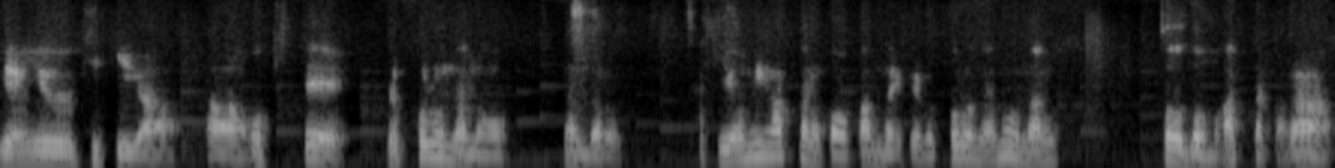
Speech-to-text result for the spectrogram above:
原油危機があ起きてで、コロナの、なんだろう、先読みがあったのかわかんないけど、コロナのなん騒動もあったから、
